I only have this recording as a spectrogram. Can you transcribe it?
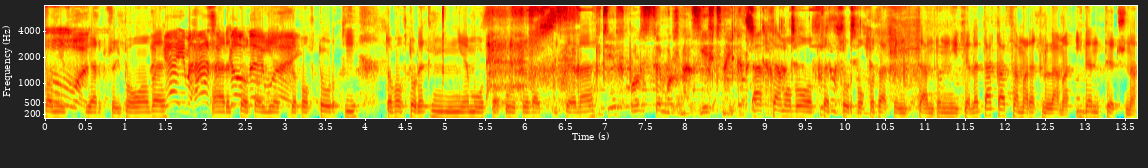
koniec pierwszej połowy. Ale to jest do powtórki. Do powtórek nie muszę używać i tyle. Gdzie w Polsce można zjeść najlepszy Tak samo było przed Turbo Kozakiem w tamtą niedzielę. Taka sama reklama, identyczna.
